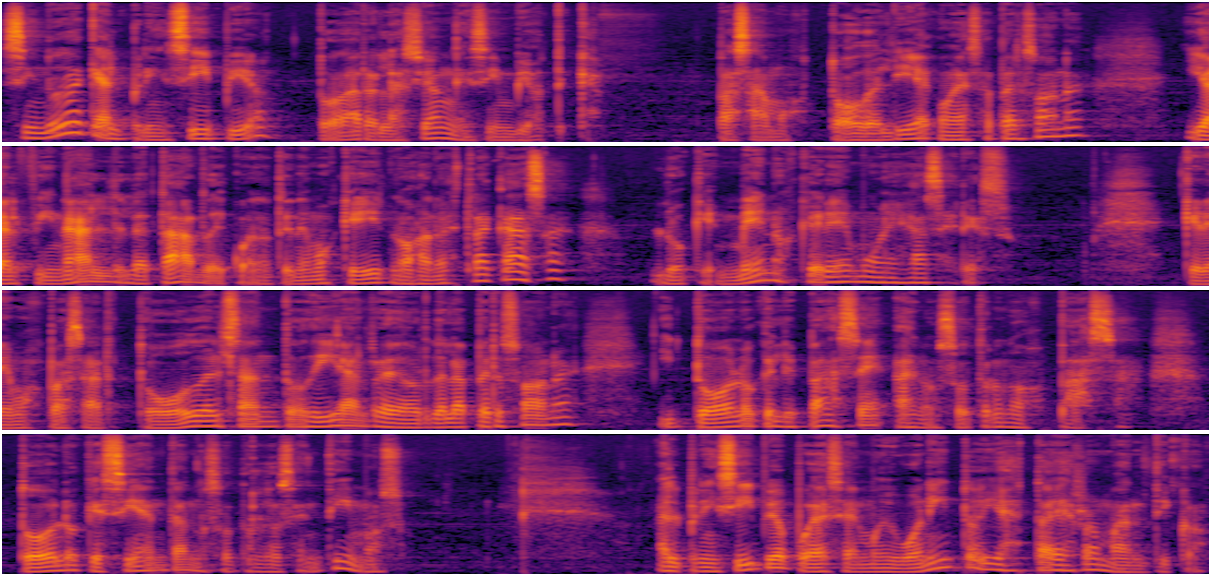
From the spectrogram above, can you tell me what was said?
Sin duda que al principio toda relación es simbiótica. Pasamos todo el día con esa persona y al final de la tarde, cuando tenemos que irnos a nuestra casa, lo que menos queremos es hacer eso. Queremos pasar todo el santo día alrededor de la persona y todo lo que le pase a nosotros nos pasa. Todo lo que sienta nosotros lo sentimos. Al principio puede ser muy bonito y hasta es romántico,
